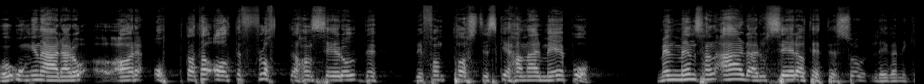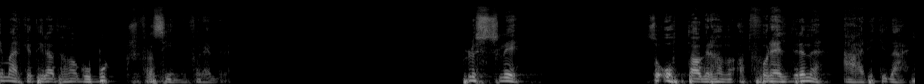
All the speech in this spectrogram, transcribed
Og ungen er der og er opptatt av alt det flotte han ser, og det, det fantastiske han er med på. Men mens han er der og ser alt dette, så legger han ikke merke til at han har gått bort fra sine foreldre. Plutselig så oppdager han at foreldrene er ikke der.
